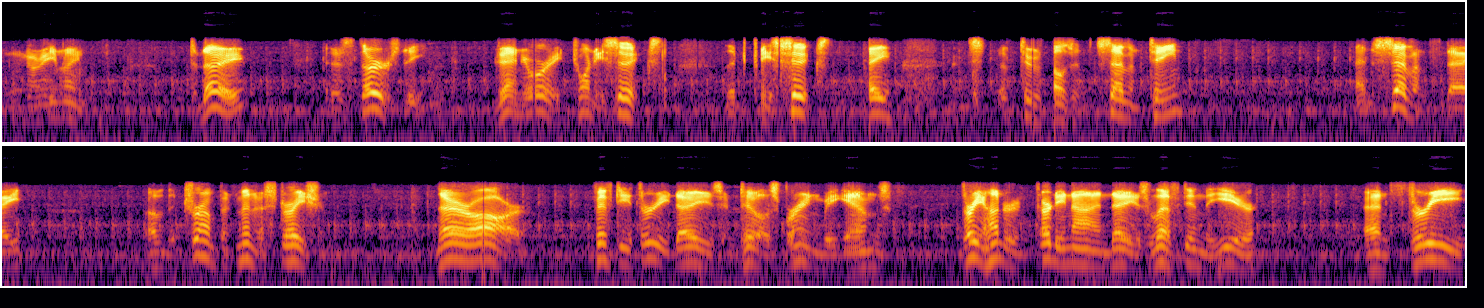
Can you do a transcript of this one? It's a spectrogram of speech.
Good evening. Today is Thursday, January 26th, the 26th day of 2017, and seventh day of the Trump administration. There are 53 days until spring begins, 339 days left in the year, and three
